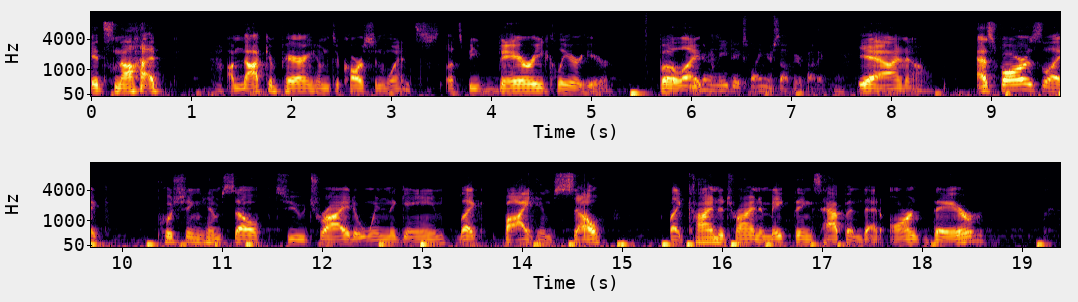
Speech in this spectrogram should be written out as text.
it's not. I'm not comparing him to Carson Wentz. Let's be very clear here. But like, you're gonna need to explain yourself here, buddy. Yeah, I know. As far as like pushing himself to try to win the game like by himself, like kind of trying to make things happen that aren't there.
